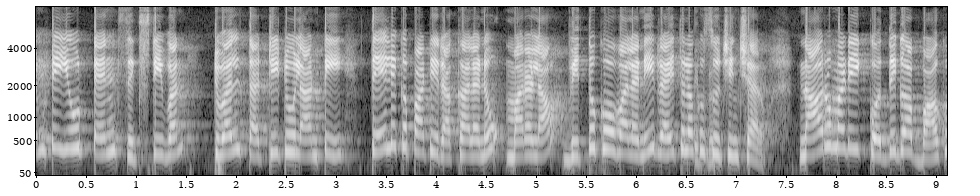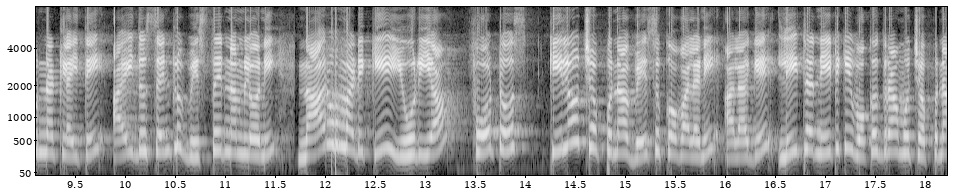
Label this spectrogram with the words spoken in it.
MTU ten sixty one twelve thirty two లాంటి తేలికపాటి రకాలను మరలా విత్తుకోవాలని రైతులకు సూచించారు. నారుమడి కొద్దిగా బాగున్నట్లయితే ఐదు సెంట్లు విస్తీర్ణంలోని నారుమడికి యూరియా ఫోటోస్ కిలో చొప్పున వేసుకోవాలని అలాగే లీటర్ నీటికి ఒక గ్రాము చొప్పున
